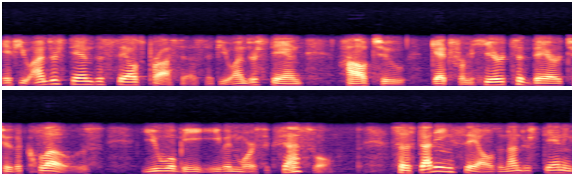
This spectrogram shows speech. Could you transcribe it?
If you understand the sales process, if you understand how to get from here to there to the close, you will be even more successful. So, studying sales and understanding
